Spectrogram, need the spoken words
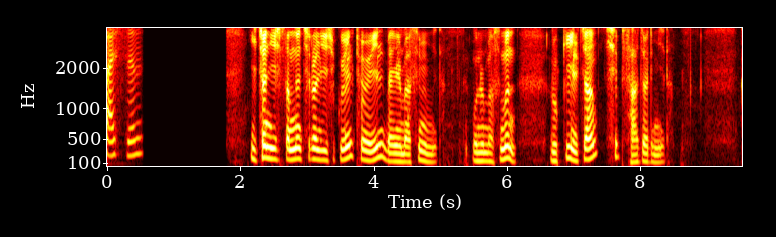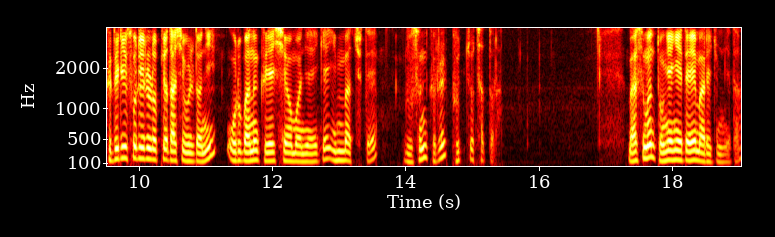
말씀 2023년 7월 29일 토요일 매일 말씀입니다. 오늘 말씀은 룻기 1장 14절입니다. 그들이 소리를 높여 다시 울더니 오르바는 그의 시어머니에게 입맞추되 룻은 그를 붙쫓았더라. 말씀은 동행에 대해 말해줍니다.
